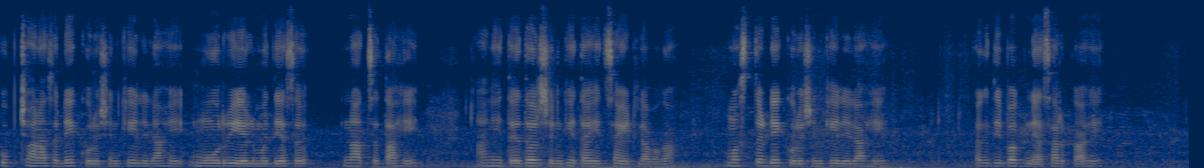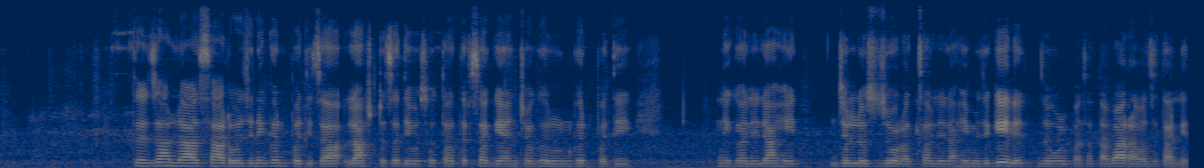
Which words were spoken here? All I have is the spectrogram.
खूप छान असं डेकोरेशन केलेलं आहे. मोर रिअलमध्ये असं नाचत आहे. आणि इथं दर्शन घेत आहेत साईडला बघा. मस्त डेकोरेशन केलेलं आहे. अगदी बघण्यासारखं आहे. तर झालं आज सार्वजनिक गणपतीचा लास्टचा दिवस होता. तर सगळ्यांच्या घरून गणपती निघालेले आहेत. जल्लोष जोरात चाललेला आहे. म्हणजे गेलेत. जवळपास आता बारा वाजत आलेत.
